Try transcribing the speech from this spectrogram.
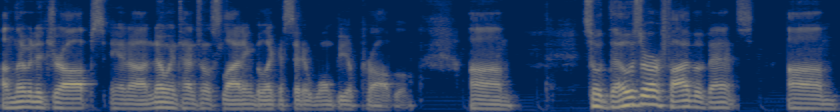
unlimited drops, and uh, no intentional sliding. But like I said, it won't be a problem. Um, so those are our five events. Um,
